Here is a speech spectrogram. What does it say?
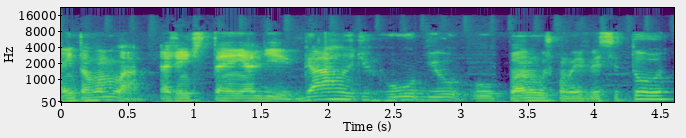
Então vamos lá. A gente tem ali Garland, Rubio, o Pangos, como ele citou,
